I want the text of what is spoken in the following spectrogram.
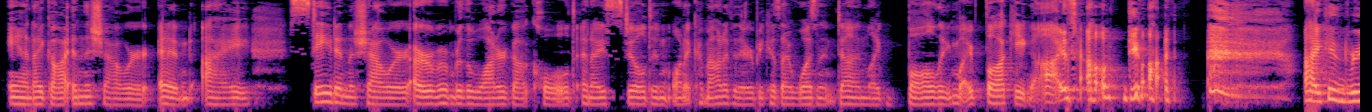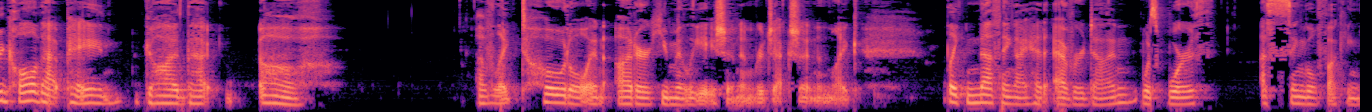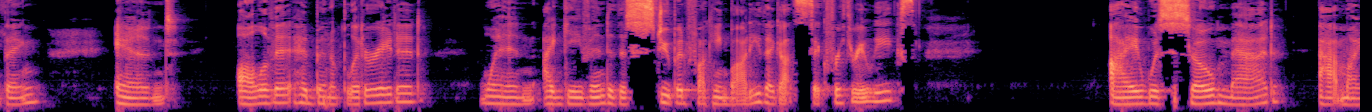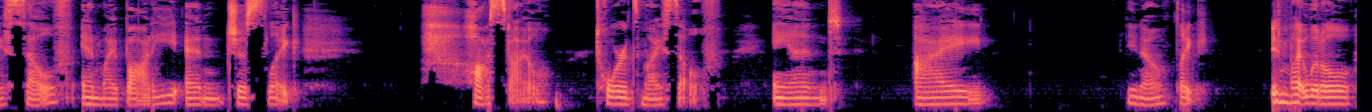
and I got in the shower and I stayed in the shower. I remember the water got cold and I still didn't want to come out of there because I wasn't done like bawling my fucking eyes out. God. I can recall that pain. God, that, oh, of like total and utter humiliation and rejection. And like, like nothing I had ever done was worth a single fucking thing. And all of it had been obliterated when I gave in to this stupid fucking body that got sick for three weeks. I was so mad at myself and my body and just like hostile towards myself. And I, you know, like in my little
